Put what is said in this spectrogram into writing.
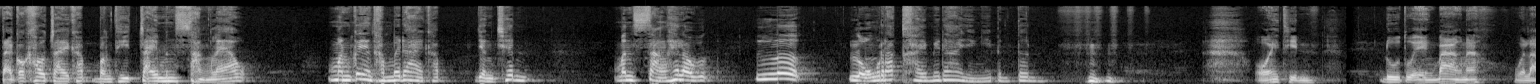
แต่ก็เข้าใจครับบางทีใจมันสั่งแล้ว มันก็ยังทำไม่ได้ครับ อย่างเช่น มันสั่งให้เราเลิกหลงรักใครไม่ได้อย่างนี้เป็นต้น โอ้ยทิน ดูตัวเองบ้างนะ เวลา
